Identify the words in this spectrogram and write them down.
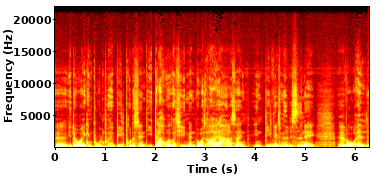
Vi er dog ikke en bilproducent i Dahua-regi, men vores ejer har så en, en bilvirksomhed ved siden af, hvor alt,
